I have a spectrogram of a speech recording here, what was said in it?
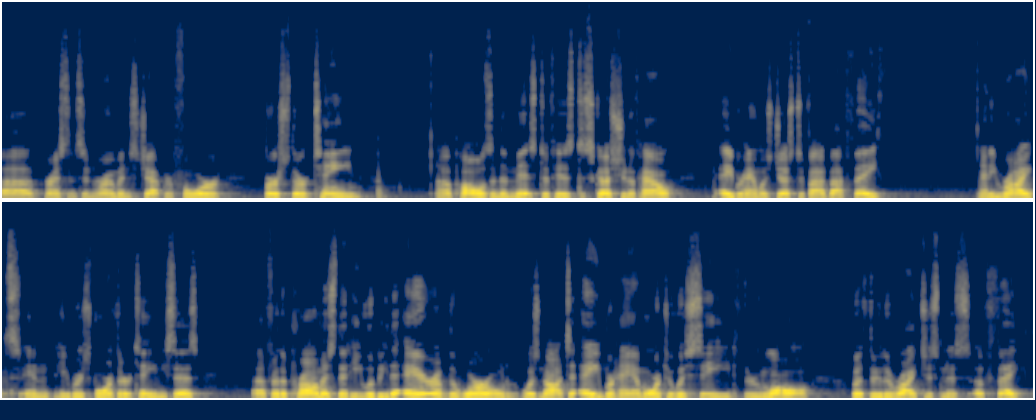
Uh, for instance, in Romans chapter 4, verse 13, uh, Paul's in the midst of his discussion of how Abraham was justified by faith. And he writes in Hebrews 4:13, he says, Uh, for the promise that he would be the heir of the world was not to Abraham or to his seed through law, but through the righteousness of faith.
